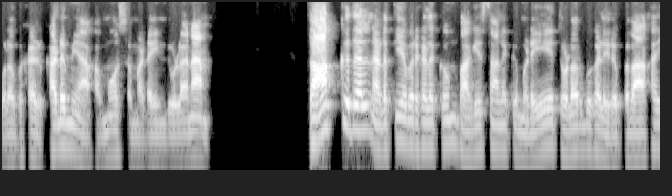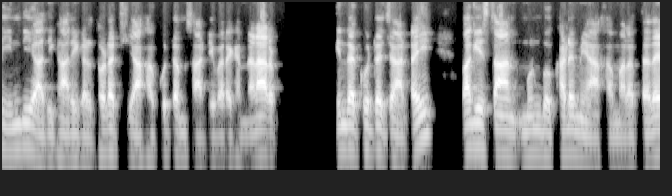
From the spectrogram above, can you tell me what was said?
உறவுகள் கடுமையாக மோசமடைந்துள்ளன. தாக்குதல் நடத்தியவர்களுக்கும் பாகிஸ்தானுக்கும் இடையே தொடர்புகள் இருப்பதாக இந்திய அதிகாரிகள் தொடர்ச்சியாக குற்றம் சாட்டி வருகின்றனர். இந்த குற்றச்சாட்டை பாகிஸ்தான் முன்பு கடுமையாக மறுத்தது.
